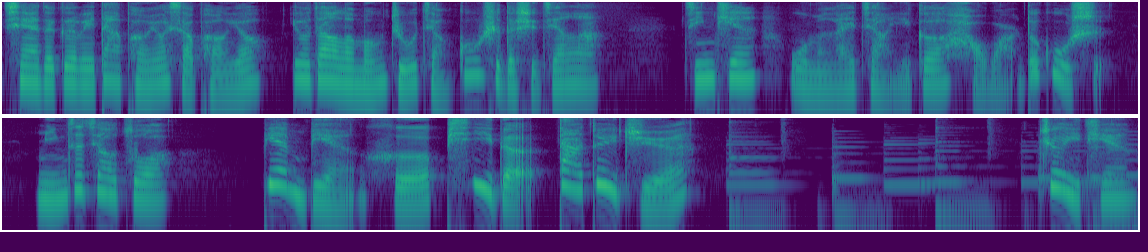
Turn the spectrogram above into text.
亲爱的各位大朋友、小朋友，又到了盟主讲故事的时间啦！今天我们来讲一个好玩的故事，名字叫做《便便和屁的大对决》。这一天，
